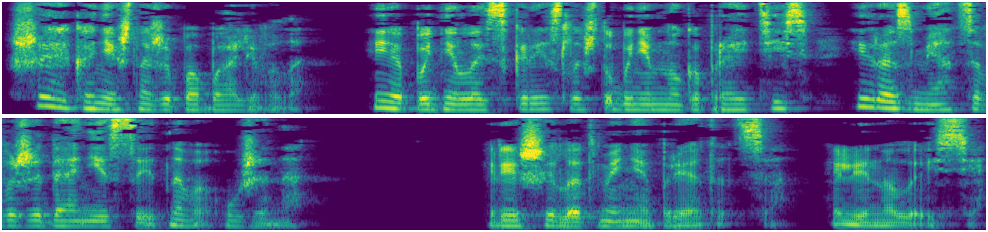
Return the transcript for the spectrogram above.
Шея, конечно же, побаливала. Я поднялась с кресла, чтобы немного пройтись и размяться в ожидании сытного ужина. Решил от меня прятаться, Лина Лейси,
